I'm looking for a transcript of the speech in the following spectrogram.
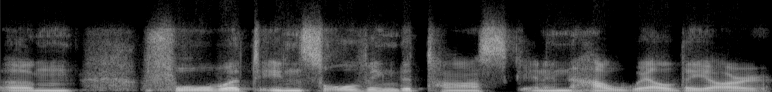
um, forward in solving the task, and in how well they are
